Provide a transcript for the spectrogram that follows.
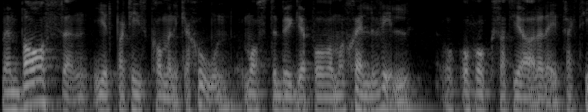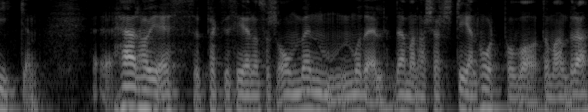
Men basen i ett partis kommunikation måste bygga på vad man själv vill och också att göra det i praktiken. Här har ju S praktiserat någon sorts omvänd modell där man har kört stenhårt på vad de andra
